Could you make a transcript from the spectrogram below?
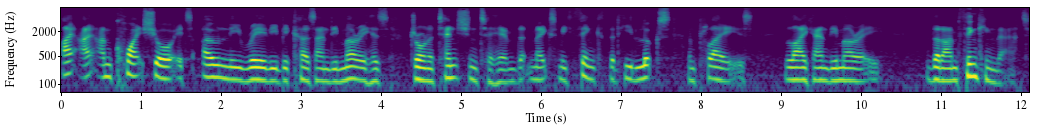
I, I, I'm quite sure it's only really because Andy Murray has drawn attention to him that makes me think that he looks and plays like Andy Murray that I'm thinking that.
